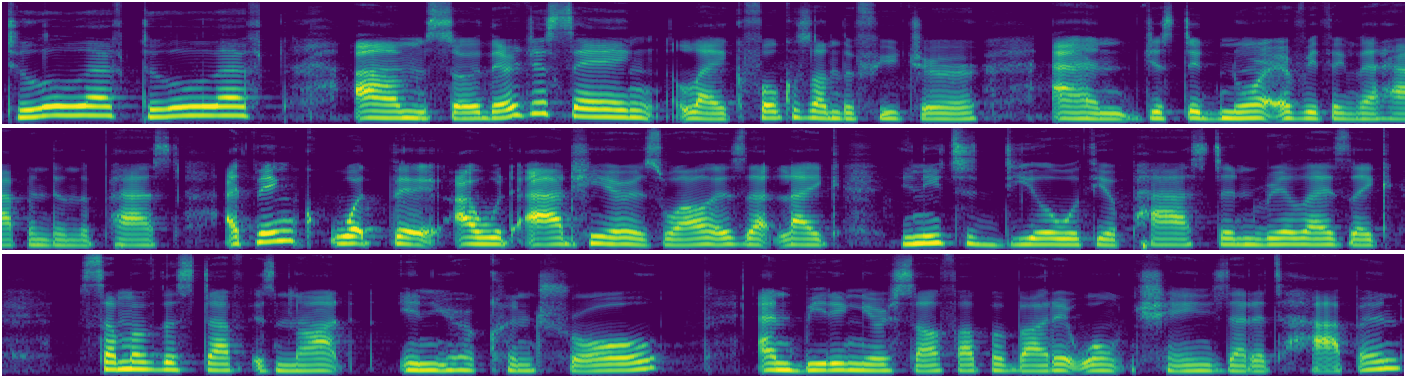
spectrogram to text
to the left, to the left. Um, so they're just saying like focus on the future and just ignore everything that happened in the past. I think what they I would add here as well is that like you need to deal with your past and realize like some of the stuff is not in your control and beating yourself up about it won't change that it's happened.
